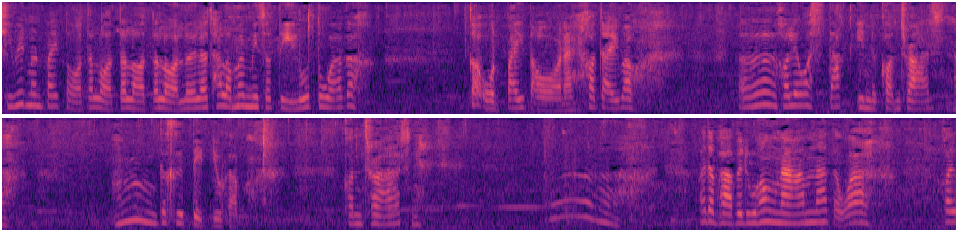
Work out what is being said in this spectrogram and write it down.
ชีวิตมันไปต่อตลอดตลอดตลอดเลยแล้ว ถ้าเราไม่มีสติรู้ตัวก็ ก็อดไปต่อนะ เข้าใจเปล่าเออเขาเรียกว่า stuck in the contrast นะอืมก็คือติดอยู่กับ contrast ไงอ่าว่าจะพาไปดูห้องน้ำนะ แต่ว่าค่อย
